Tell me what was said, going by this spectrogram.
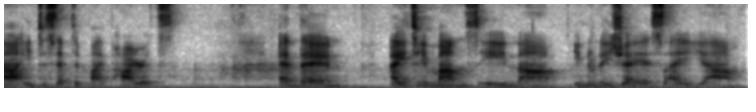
uh, intercepted by pirates. And then 18 months in uh, Indonesia as a um,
